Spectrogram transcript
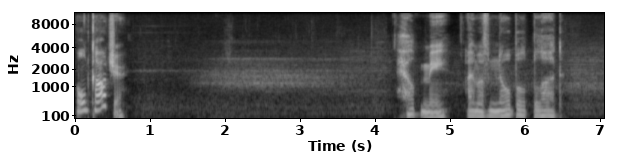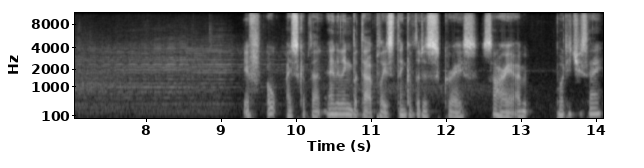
Old codger. Help me. I'm of noble blood. If... Oh, I skipped that. Anything but that, please. Think of the disgrace. Sorry, I'm... What did you say?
